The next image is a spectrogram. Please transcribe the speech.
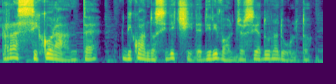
rassicurante di quando si decide di rivolgersi ad un adulto.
